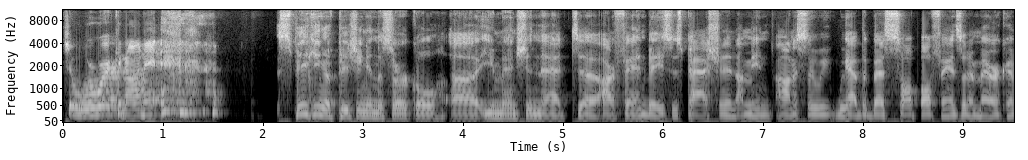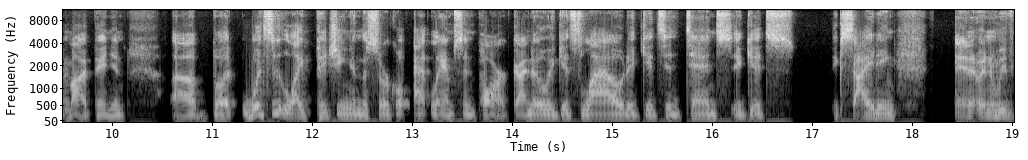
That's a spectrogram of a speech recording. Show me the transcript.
so we're working on it. Speaking of pitching in the circle, uh, you mentioned that uh, our fan base is passionate. I mean, honestly, we, we have the best softball fans in America, in my opinion. Uh, but what's it like pitching in the circle at Lamson Park? I know it gets loud, it gets intense, it gets exciting. And, and we've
